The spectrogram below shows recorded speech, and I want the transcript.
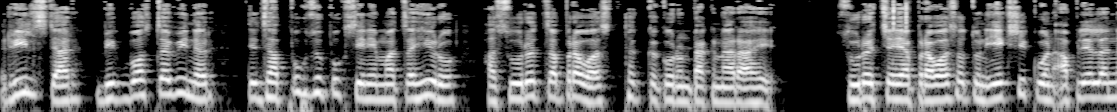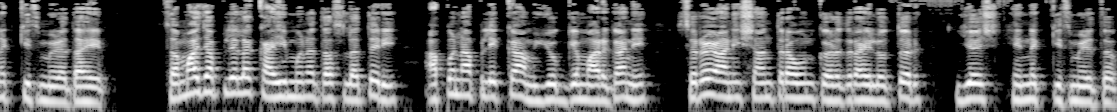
रील स्टार बिग बॉसचा विनर ते झापूक झुपूक सिनेमाचा हिरो हा सूरजचा प्रवास थक्क करून टाकणार आहे. सूरजच्या या प्रवासातून एक शिकवण आपल्याला नक्कीच मिळत आहे. समाज आपल्याला काही म्हणत असला तरी आपण आपले काम योग्य मार्गाने सरळ आणि शांत राहून करत राहिलो तर यश हे नक्कीच मिळतं.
